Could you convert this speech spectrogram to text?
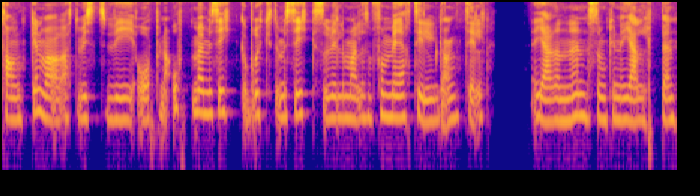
tanken var at hvis vi åpna opp med musikk og brukte musikk, så ville man liksom få mer tilgang til hjernen som kunne hjelpe en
